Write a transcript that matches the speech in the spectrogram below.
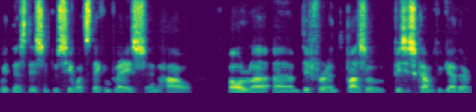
witness this and to see what's taking place and how all uh, uh, different puzzle pieces come together.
